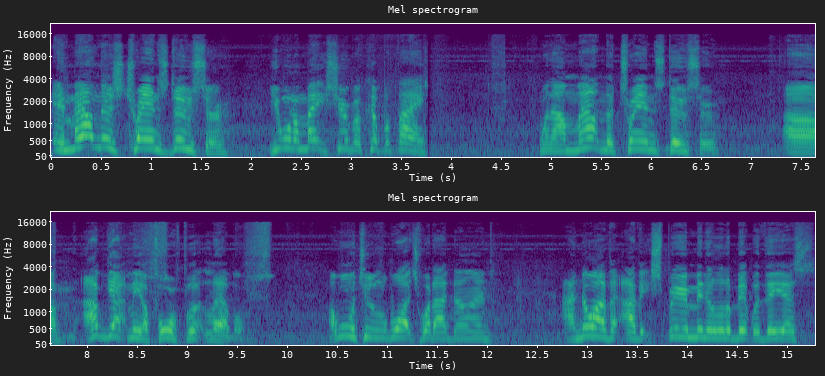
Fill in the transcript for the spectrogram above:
in mounting this transducer, you want to make sure of a couple things. When I'm mounting the transducer, uh, I've got me a four foot level. I want you to watch what I've done. I know I've, I've experimented a little bit with this.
